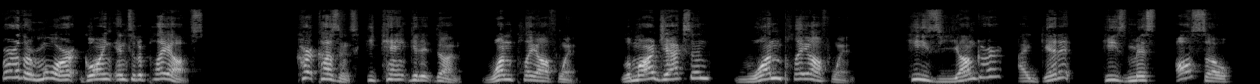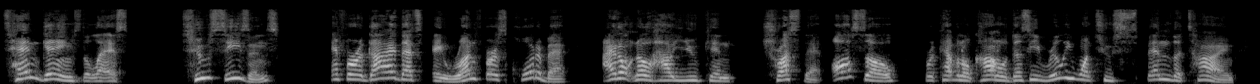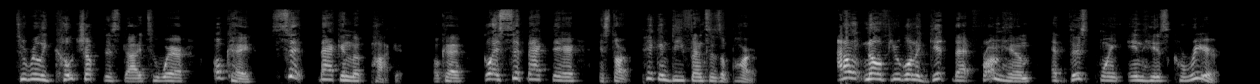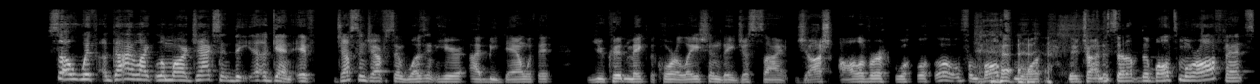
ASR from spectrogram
Furthermore, going into the playoffs, Kirk Cousins, he can't get it done. One playoff win. Lamar Jackson, one playoff win. He's younger. I get it. He's missed also 10 games the last two seasons. And for a guy that's a run first quarterback, I don't know how you can trust that. Also, for Kevin O'Connell, does he really want to spend the time to really coach up this guy to where, okay, sit back in the pocket. Okay. Go ahead, sit back there and start picking defenses apart. I don't know if you're going to get that from him at this point in his career. So with a guy like Lamar Jackson, the, again, if Justin Jefferson wasn't here, I'd be down with it you could make the correlation. They just signed Josh Oliver whoa, whoa, whoa, from Baltimore. They're trying to set up the Baltimore offense.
